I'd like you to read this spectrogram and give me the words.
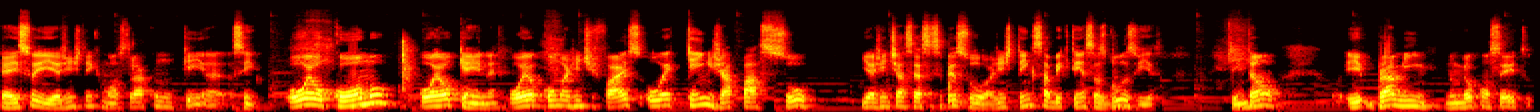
é isso aí. A gente tem que mostrar com quem, assim, ou é o como ou é o quem, né? Ou é o como a gente faz ou é quem já passou e a gente acessa essa pessoa. A gente tem que saber que tem essas duas vias. Sim. Então, e para mim, no meu conceito,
